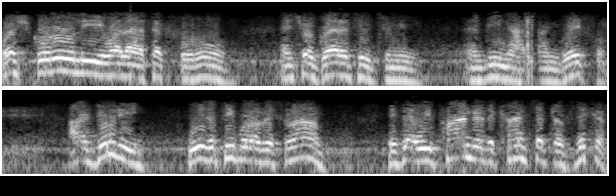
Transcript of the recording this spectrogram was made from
وَاشْكُرُوا لِي وَلَا تَكْفُرُونَ And show gratitude to me and be not ungrateful. Our duty, we the people of Islam, is that we ponder the concept of zikr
